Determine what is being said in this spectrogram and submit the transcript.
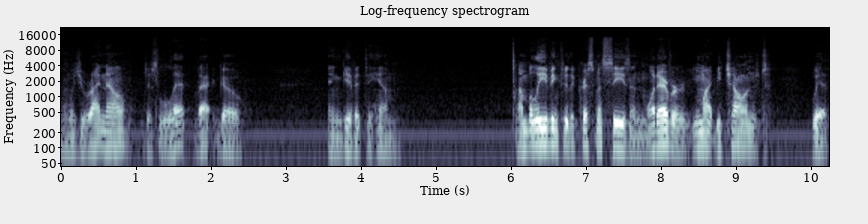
And would you right now just let that go and give it to Him? I'm believing through the Christmas season, whatever you might be challenged with,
